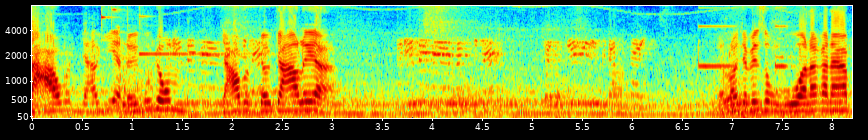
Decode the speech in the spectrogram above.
ยาวแบบยาวเยียดเลยคุณผู้ชม ยาวแบบยาวๆเลยอะ เดี๋ยวเราจะไปส่งวัวแล้วกันนะครับ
